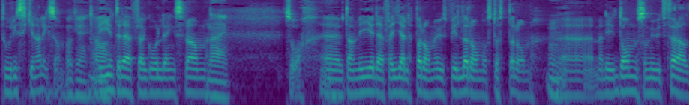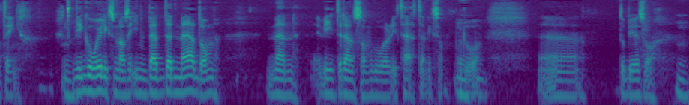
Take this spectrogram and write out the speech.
tog riskerna liksom. Okay, ja. Vi är ju inte där för att gå längst fram. Nej. Så, mm. utan vi är där för att hjälpa dem, utbilda dem och stötta dem. Mm. Men det är ju de som utför allting. Mm. Vi går ju liksom alltså inbedded med dem. Men vi är inte den som går i täten liksom. Och då, mm. då blir det så. Mm.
